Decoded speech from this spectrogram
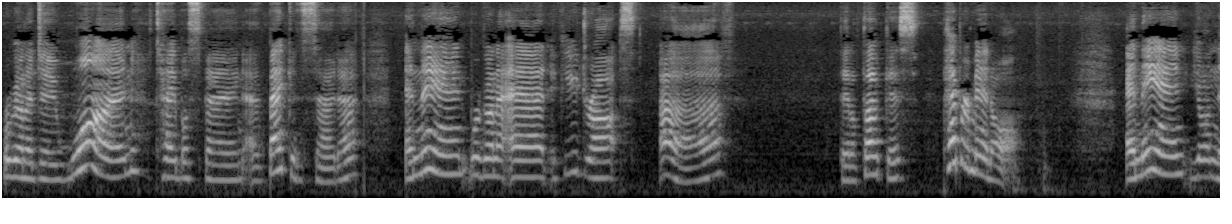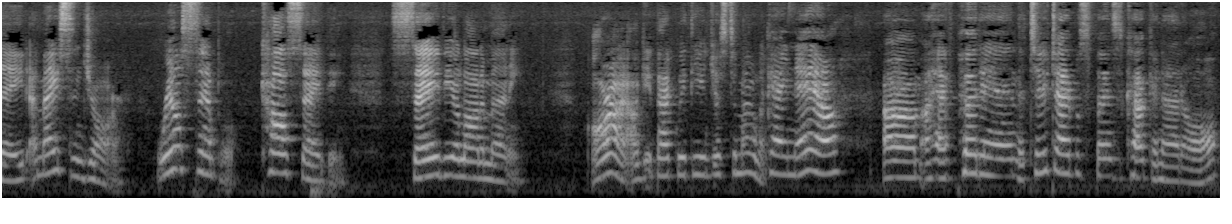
We're going to do one tablespoon of baking soda, and then we're going to add a few drops of that'll focus, peppermint oil. And then you'll need a mason jar. Real simple, cost saving, save you a lot of money. Alright, I'll get back with you in just a moment. Okay, now um, I have put in the two tablespoons of coconut oil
